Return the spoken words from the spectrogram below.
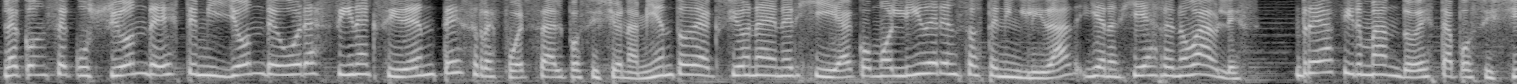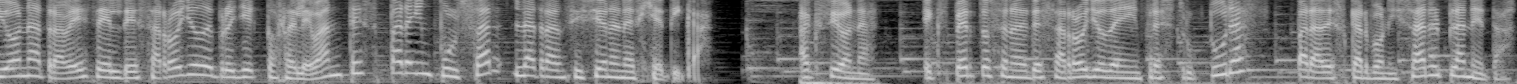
La consecución de este millón de horas sin accidentes refuerza el posicionamiento de Acción a Energía como líder en sostenibilidad y energías renovables, reafirmando esta posición a través del desarrollo de proyectos relevantes para impulsar la transición energética. Acciona, expertos en el desarrollo de infraestructuras para descarbonizar el planeta.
